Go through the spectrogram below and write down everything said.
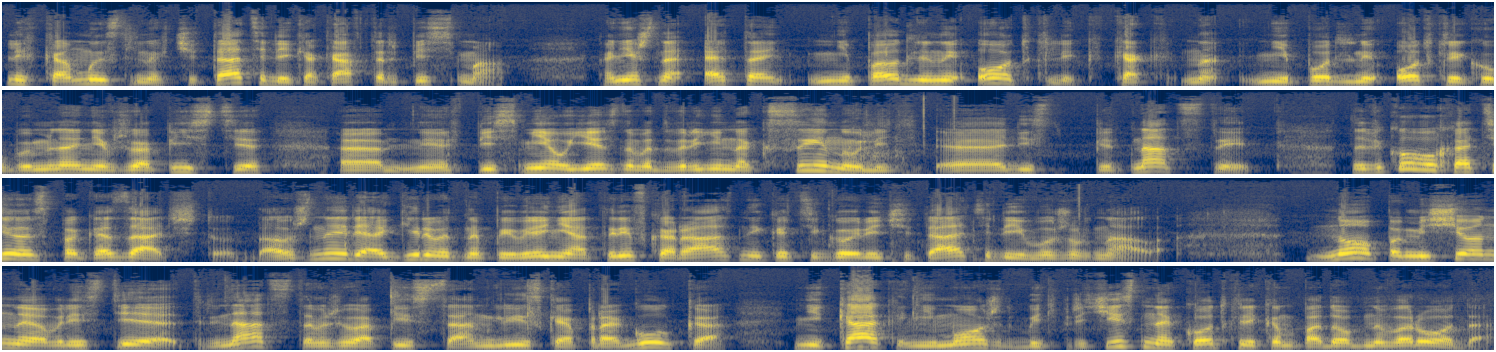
легкомысленных читателей, как автор письма. Конечно, это не подлинный отклик, как на не подлинный отклик упоминания в живописце э, в письме уездного дворянина к сыну, ли, э, лист 15 Новикову хотелось показать, что должны реагировать на появление отрывка разные категории читателей его журнала. Но помещенная в листе 13 живописца английская прогулка никак не может быть причислена к откликам подобного рода,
